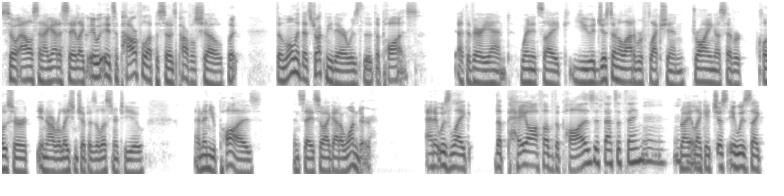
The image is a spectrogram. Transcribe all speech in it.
So, Allison, I got to say, like, it, it's a powerful episode, it's a powerful show, but the moment that struck me there was the, the pause at the very end when it's like you had just done a lot of reflection, drawing us ever closer in our relationship as a listener to you. And then you pause and say, So I got to wonder. And it was like the payoff of the pause, if that's a thing, mm-hmm. right? Like it just, it was like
